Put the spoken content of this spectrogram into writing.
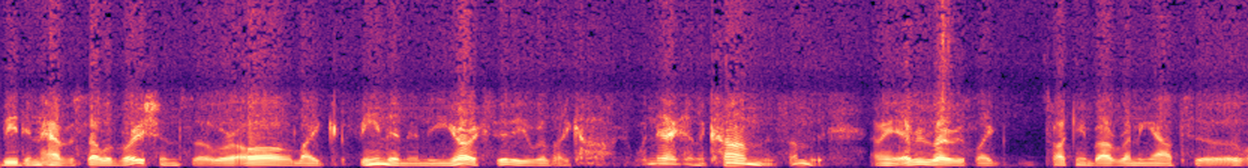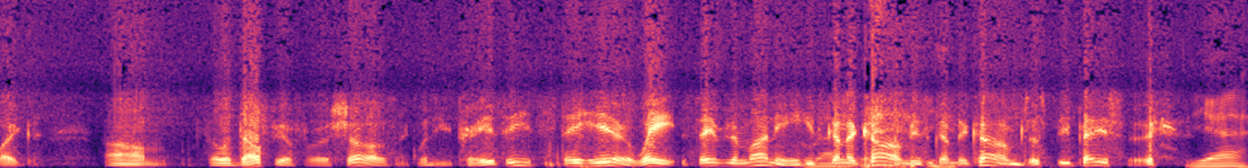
we didn't have a celebration, so we're all like fiending in New York City. We're like, oh, when are they going to come? Some, I mean, everybody was like talking about running out to like um, Philadelphia for a show. I was like, what are you crazy? Stay here. Wait, save your money. He's right. going to come. He's going to come. Just be patient. Yeah.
